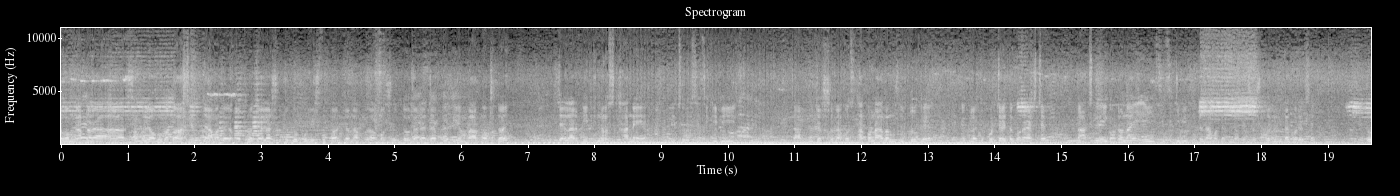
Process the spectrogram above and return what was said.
এবং আপনারা সকলে অবগত আছেন যে আমাদের অত্র জেলার সুযোগ্য পুলিশ সুপার জনাব আহ, মসিউদ্দৌলা রাজা বিপিএম বার মহোদয় জেলার বিভিন্ন স্থানে কিছু সিসিটিভি, তার নিজস্ব ব্যবস্থাপনা এবং উদ্যোগে এগুলোকে পরিচালিত করে আসছেন তো আজকের এই ঘটনায় এই সিসিটিভি ফুটেজ আমাদের যথেষ্ট সহযোগিতা করেছে। তো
